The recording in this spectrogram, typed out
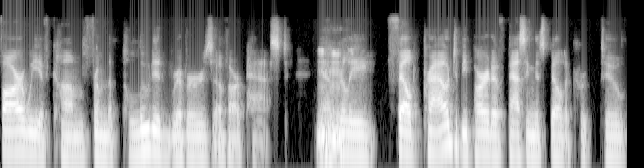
far we have come from the polluted rivers of our past mm-hmm. and really felt proud to be part of passing this bill to, to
